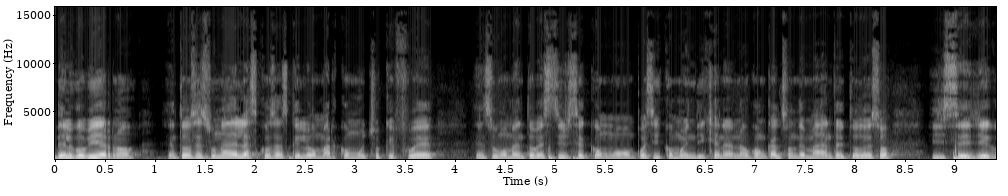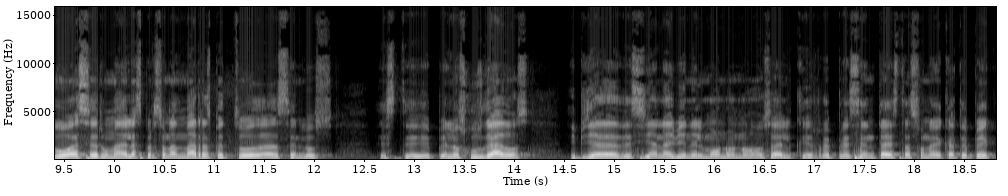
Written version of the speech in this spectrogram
del gobierno. Entonces una de las cosas que lo marcó mucho que fue en su momento vestirse como, pues sí, como indígena, ¿no? Con calzón de manta y todo eso. Y se llegó a ser una de las personas más respetuosas en los este, en los juzgados y ya decían, ahí viene el mono, ¿no? O sea, el que representa esta zona de Catepec,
